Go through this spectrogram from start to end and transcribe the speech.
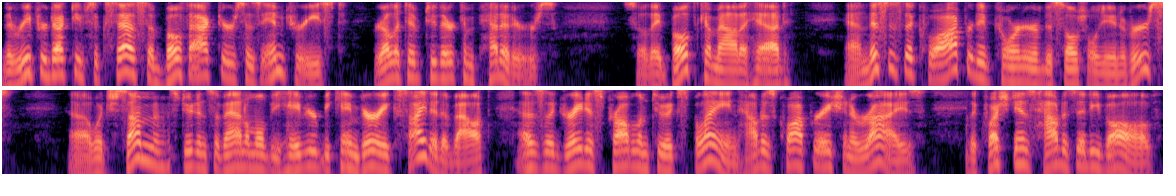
the reproductive success of both actors has increased relative to their competitors. So they both come out ahead. And this is the cooperative corner of the social universe, uh, which some students of animal behavior became very excited about as the greatest problem to explain. How does cooperation arise? The question is, how does it evolve?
